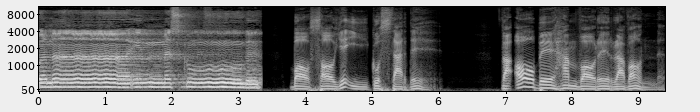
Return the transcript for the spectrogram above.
وماء مسكوب با سایه گسترده و آب همواره روان.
